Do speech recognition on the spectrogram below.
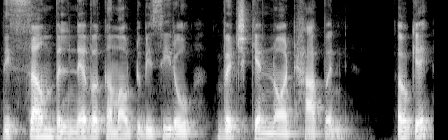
the sum will never come out to be zero, which cannot happen. Okay,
